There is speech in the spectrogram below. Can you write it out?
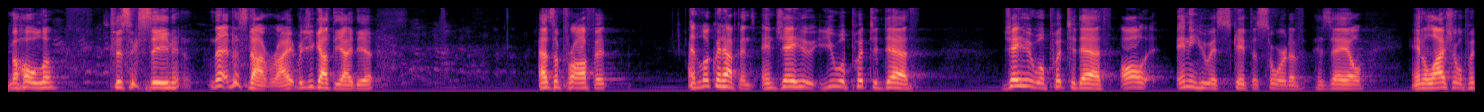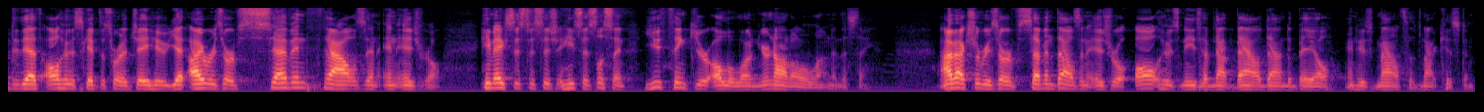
Meholah, to succeed. That's not right, but you got the idea as a prophet. And look what happens. And Jehu, you will put to death, Jehu will put to death all any who escape the sword of Hazael, and Elisha will put to death all who escape the sword of Jehu. Yet I reserve 7,000 in Israel. He makes this decision. He says, Listen, you think you're all alone. You're not all alone in this thing. I've actually reserved 7,000 in Israel, all whose knees have not bowed down to Baal and whose mouths have not kissed him.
